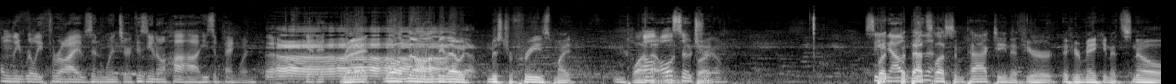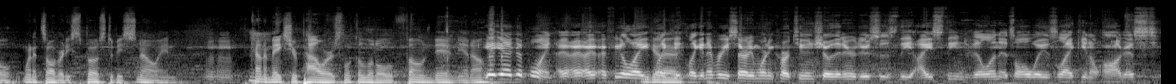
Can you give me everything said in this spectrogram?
only really thrives in winter because you know, haha, he's a penguin. Get it? Right. Well, no, I mean that would Yeah. Mr. Freeze might imply Uh, that. one, also but- true. See but, now, but that's that- less impacting if you're if you're making it snow when it's already supposed to be snowing. Kind of makes your powers look a little phoned in, you know. Yeah, yeah, good point. I, I, I feel like gotta- like, in, like in every Saturday morning cartoon show that introduces the ice themed villain, it's always like you know August.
